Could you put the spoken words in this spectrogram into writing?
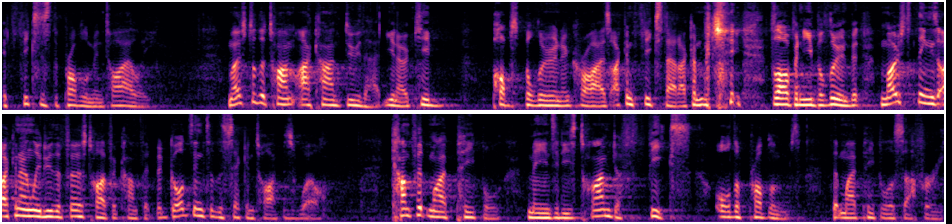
It fixes the problem entirely. Most of the time, I can't do that. You know, kid pops balloon and cries. I can fix that. I can blow up a new balloon. But most things, I can only do the first type of comfort. But God's into the second type as well. Comfort my people means it is time to fix all the problems that my people are suffering.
